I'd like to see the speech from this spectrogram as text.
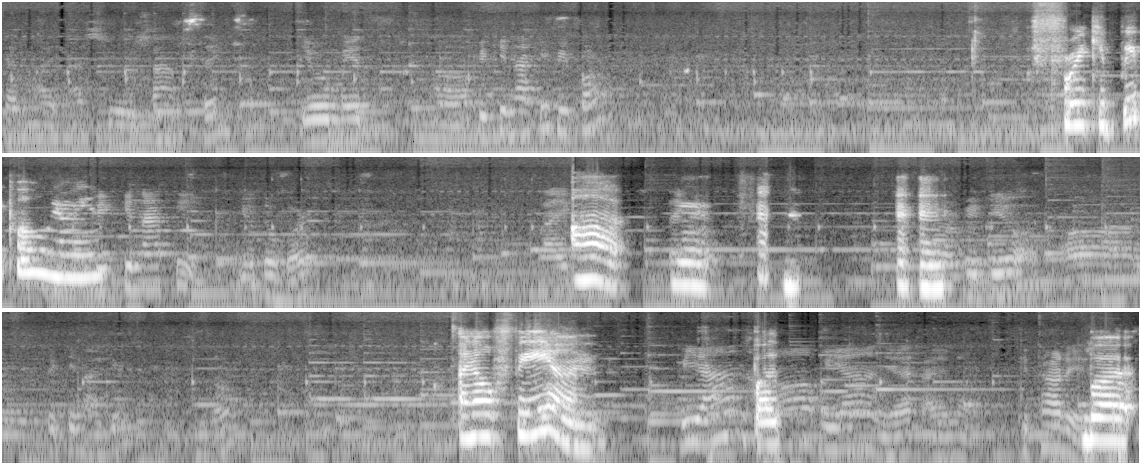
can I ask you something? You meet uh, Fiki Naki before? Freaky people, you mean? Fiki Naki, YouTuber. Like Ah, take mm-mm. your mm, mm. video on Fiki Naki. No? I know Fian, Vian. But- ah, oh, Vian. Yes, I know. Guitarist. but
